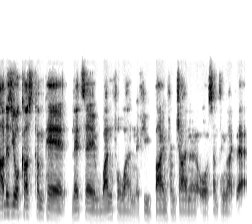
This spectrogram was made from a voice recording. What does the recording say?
how does your cost compare, let's say one for one, if you're buying from China or something like that?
